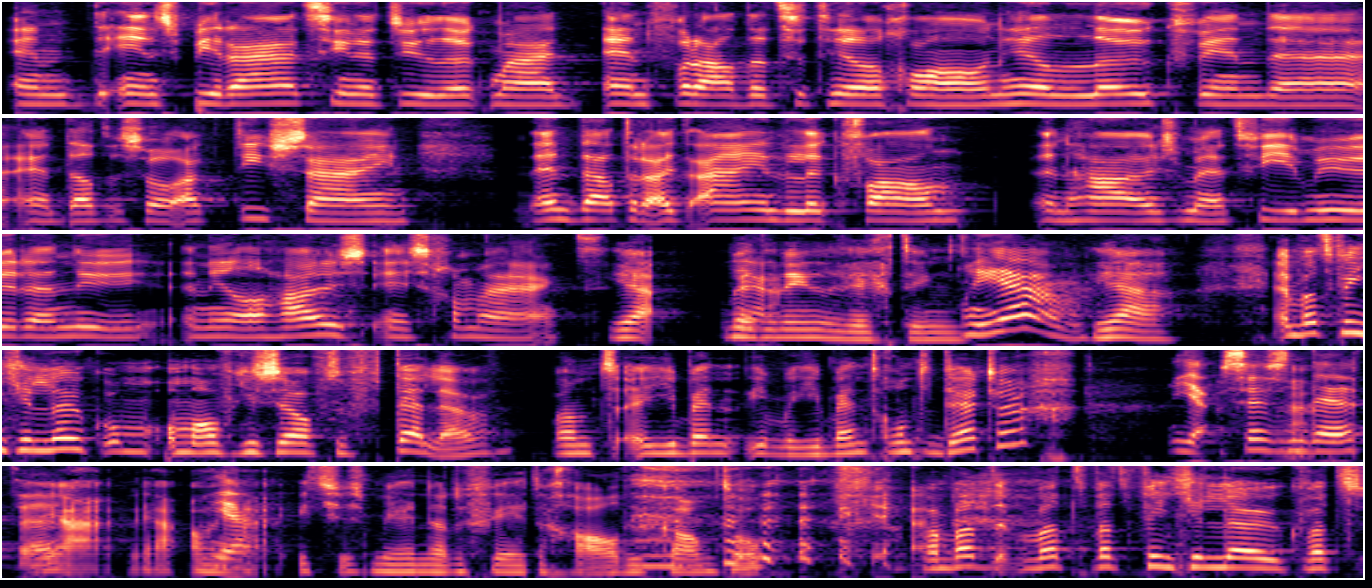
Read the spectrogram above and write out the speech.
En de inspiratie natuurlijk, maar en vooral dat ze het heel gewoon heel leuk vinden en dat we zo actief zijn. En dat er uiteindelijk van een huis met vier muren nu een heel huis is gemaakt. Ja, met Ja. een inrichting. Ja, Ja. En wat vind je leuk om, om over jezelf te vertellen? Want eh, je, bent je, je bent rond de 30? Ja 36. Ja, ja, oh ja. Ietsjes meer naar de 40 al, die kant op. Maar wat, wat, wat vind je leuk? Wat,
